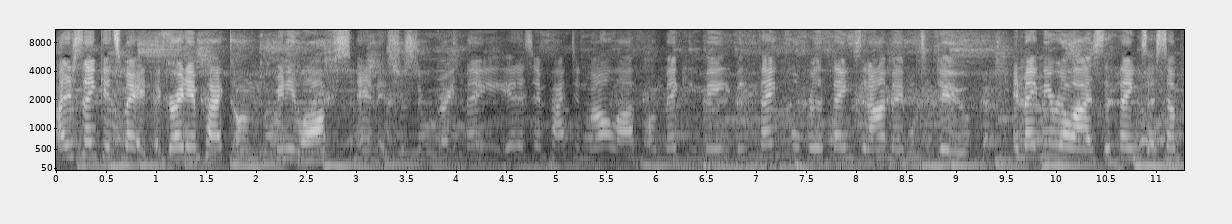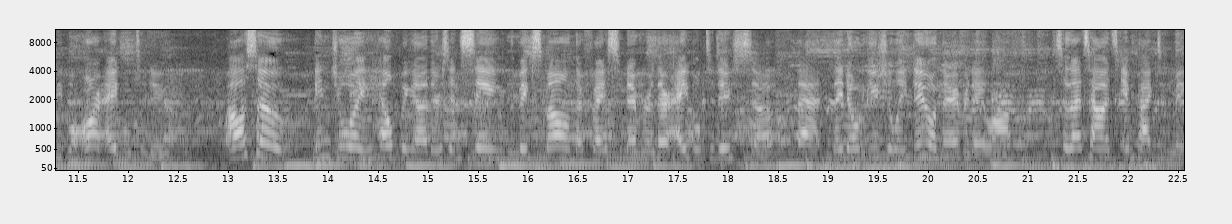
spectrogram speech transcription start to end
I just think it's made a great impact on many lives and it's just a great thing. It has impacted my life on making me be thankful for the things that I'm able to do and make me realize the things that some people aren't able to do. I also enjoy helping others and seeing the big smile on their face whenever they're able to do stuff that they don't usually do in their everyday life. So that's how it's impacted me.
